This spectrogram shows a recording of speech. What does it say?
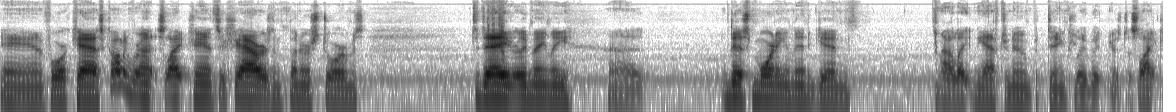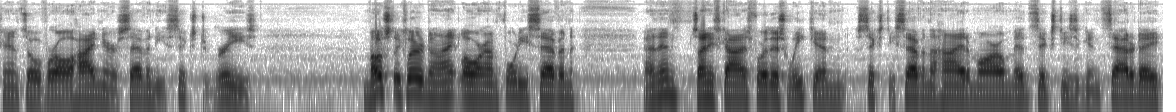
And forecast calling for a slight chance of showers and thunderstorms today, really mainly uh, this morning, and then again uh, late in the afternoon potentially, but just a slight chance overall. High near 76 degrees. Mostly clear tonight, low around 47. And then sunny skies for this weekend 67 the high tomorrow, mid 60s again Saturday,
